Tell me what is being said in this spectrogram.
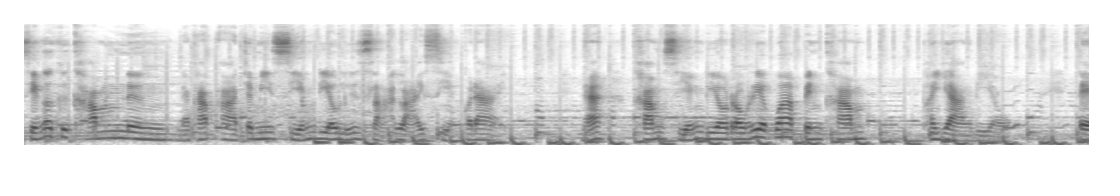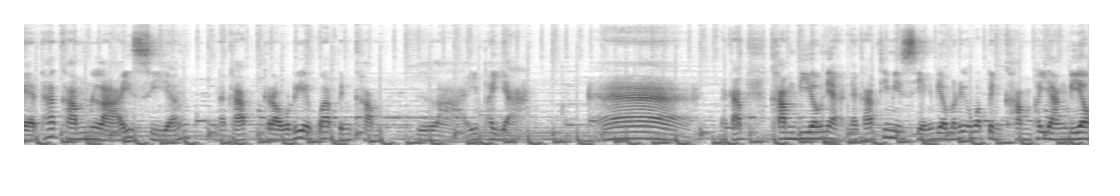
เสียงก็คือคำหนึ่งนะครับ อาจจะมีเสียงเดียวหรือหลายหลายเสียงก็ได้นะคำเสียงเดียวเราเรียกว่าเป็นคำพยางค์เดียว แต่ถ้าคำหลายเสียงนะครับ เราเรียกว่าเป็นคำหลายพยางค์นะครับคำเดียวเนี่ยนะครับที่มีเสียงเดียวมันเรียกว่าเป็นคำพยางค์เดียว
